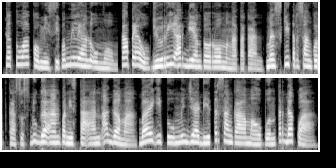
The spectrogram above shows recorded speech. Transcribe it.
Ketua Komisi Pemilihan Umum KPU Juri Ardiantoro mengatakan, meski tersangkut kasus dugaan penistaan agama, baik itu menjadi tersangka maupun terdakwa.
